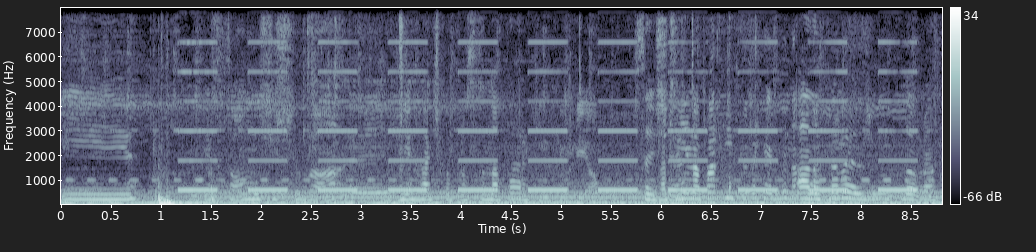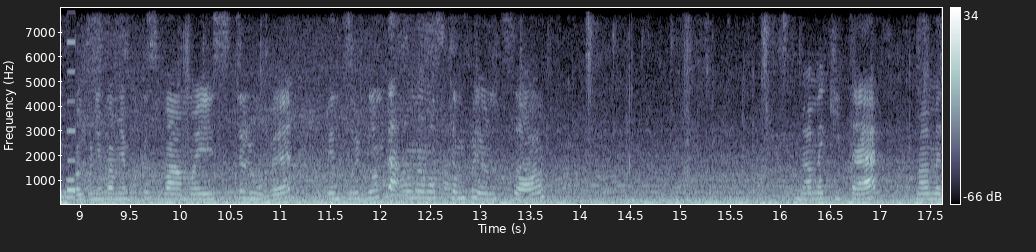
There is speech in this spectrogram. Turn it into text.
I Wiesz co, musisz chyba e, wjechać po prostu na parking, Julio. w sensie. Znaczy nie na parking, tylko tak jakby na A, na krawędzi. Dobra. Ogólnie Wam nie pokazywałam mojej stylówy, więc wygląda ona następująco. Mamy kitę, mamy,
